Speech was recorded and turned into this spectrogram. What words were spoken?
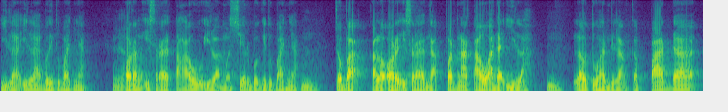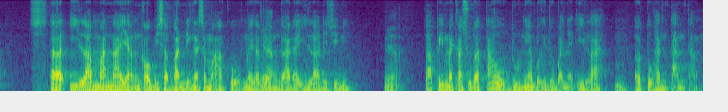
ilah-ilah begitu banyak. Orang Israel tahu ilah Mesir begitu banyak. Coba kalau orang Israel nggak pernah tahu ada ilah. Lalu Tuhan bilang, kepada uh, ilah mana yang engkau bisa bandingkan sama aku? Mereka bilang, nggak ada ilah di sini. Ya. Tapi mereka sudah tahu dunia begitu banyak ilah, lalu Tuhan tantang.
